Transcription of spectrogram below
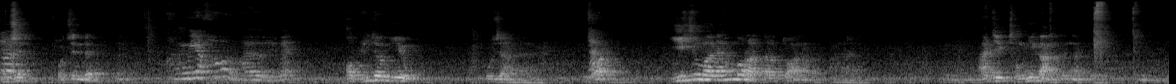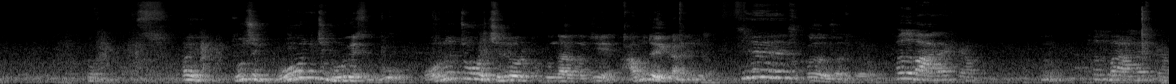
어찌, 어찐데? 강민이 학원 가요, 요즘에? 어, 민혁이 오지 않아요. 네? 와- 2주 만에 한 번 왔다가 또 안 와요. 안 와요. 음. 아직 정리가 안 끝났대요. 아니 도대체 뭔지 모르겠어. 뭐 어느 쪽으로 진로를 바꾼다는 건지 아무도 얘기를 안 해줘요. 축구 선수는요. 저도 말 안 할게요. 응? 저도 말 안 할게요.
